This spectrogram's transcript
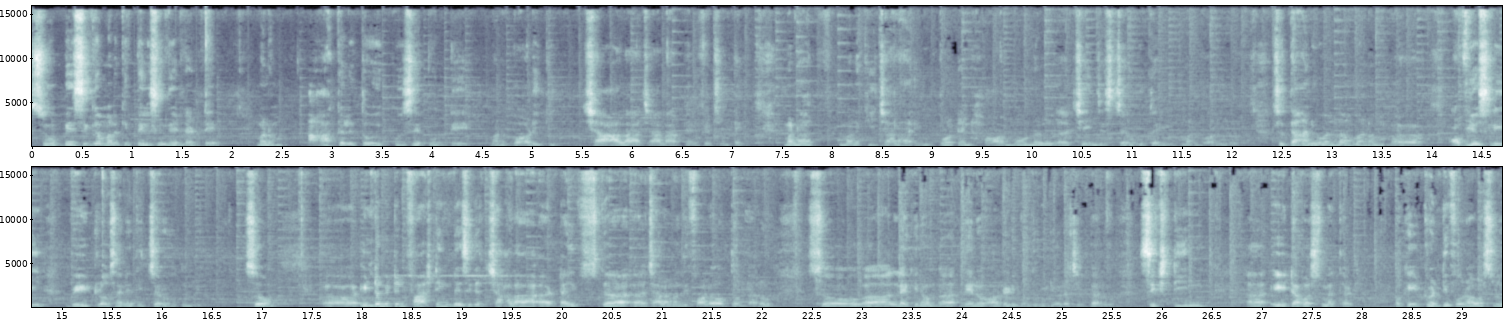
సో బేసిక్గా మనకి తెలిసింది ఏంటంటే మనం ఆకలితో ఎక్కువసేపు ఉంటే మన బాడీకి చాలా చాలా బెనిఫిట్స్ ఉంటాయి. మన మనకి చాలా ఇంపార్టెంట్ హార్మోనల్ చేంజెస్ జరుగుతాయి మన బాడీలో సో దానివల్ల మనం ఆబ్వియస్లీ వెయిట్ లాస్ అనేది జరుగుతుంది. సో ఇంటర్మీడియట్ ఫాస్టింగ్ బేసిక్గా చాలా uh, టైప్స్గా uh, చాలామంది ఫాలో అవుతుంటారు. సో లైక్ యూనో నేను ఆల్రెడీ ముందు వీడియోలో చెప్పాను. Sixteen eight hours method okay twenty four అవర్స్లో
